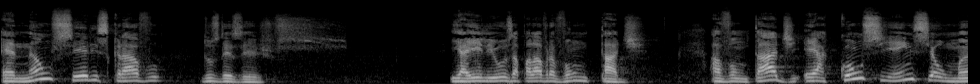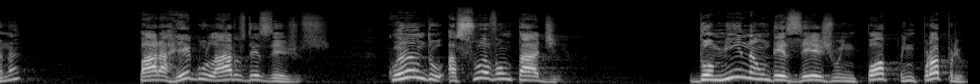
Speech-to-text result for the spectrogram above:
é não ser escravo dos desejos. E aí ele usa a palavra vontade. A vontade é a consciência humana para regular os desejos. Quando a sua vontade domina um desejo impróprio,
